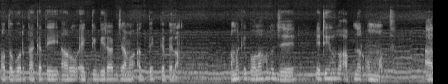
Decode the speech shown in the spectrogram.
অতপর তাকাতেই আরও একটি বিরাট জামাত দেখতে পেলাম। আমাকে বলা হলো যে, এটি হলো আপনার উম্মত। আর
